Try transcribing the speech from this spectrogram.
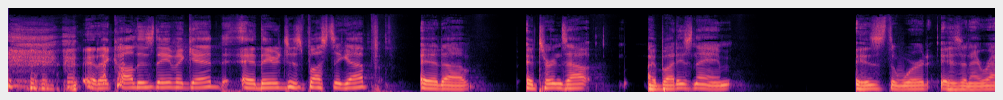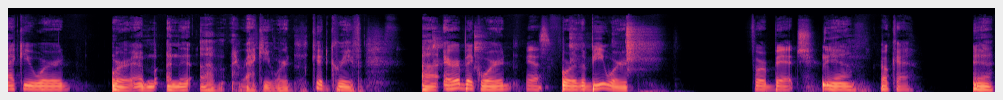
and I called his name again, and they were just busting up. And uh, it turns out my buddy's name is the word is an Iraqi word or um, an um, Iraqi word. Good grief, uh, Arabic word yes, for the B word. for bitch. Yeah, Okay. yeah. It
